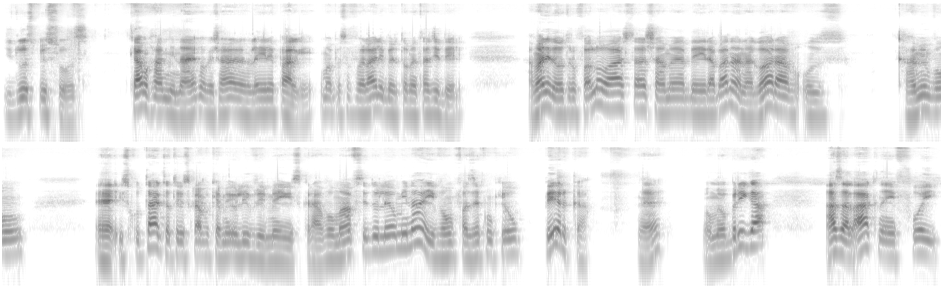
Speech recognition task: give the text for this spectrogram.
de duas pessoas. Uma pessoa foi lá e libertou metade dele. A mãe do outro falou, a beira banana. Agora os Ramim vão é, escutar que eu tenho escravo que é meio livre e meio escravo, o do Leominai, e vão fazer com que eu perca, né? Vão me obrigar. Azalaknei foi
